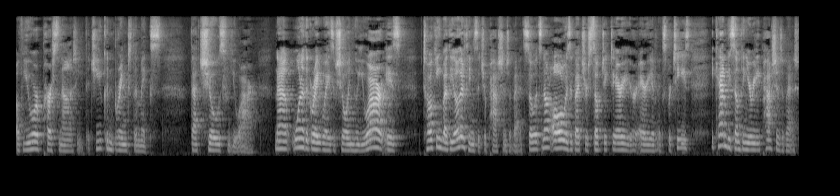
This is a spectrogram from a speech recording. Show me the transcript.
of your personality, that you can bring to the mix that shows who you are? Now, one of the great ways of showing who you are is talking about the other things that you're passionate about. So, it's not always about your subject area, your area of expertise. It can be something you're really passionate about.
